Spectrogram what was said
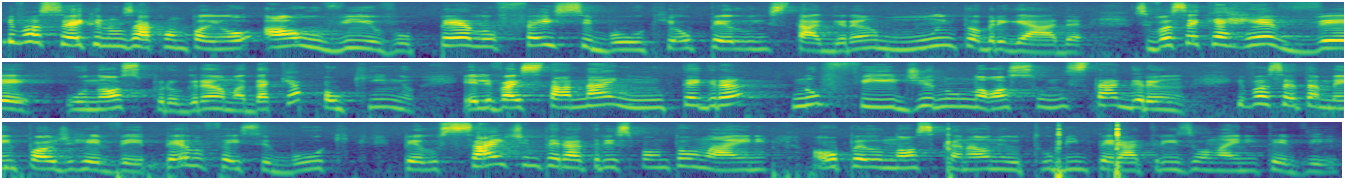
E você que nos acompanhou ao vivo pelo Facebook ou pelo Instagram, muito obrigada. Se você quer rever o nosso programa, daqui a pouquinho ele vai estar na íntegra no feed no nosso Instagram. E você também pode rever pelo Facebook, pelo site imperatriz.online ou pelo nosso canal no YouTube Imperatriz Online TV.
